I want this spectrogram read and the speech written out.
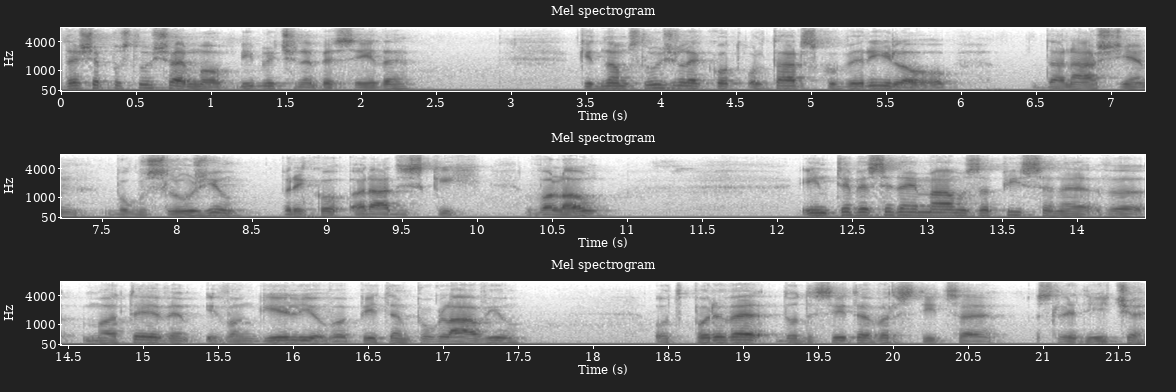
Sedaj še poslušajmo biblične besede, ki nam služile kot oltarsko verilo ob današnjem bogoslužju preko radijskih valov. In te besede imamo zapisane v Matejevem evangeliju v petem poglavju, od prve do desete vrstice sledeče.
